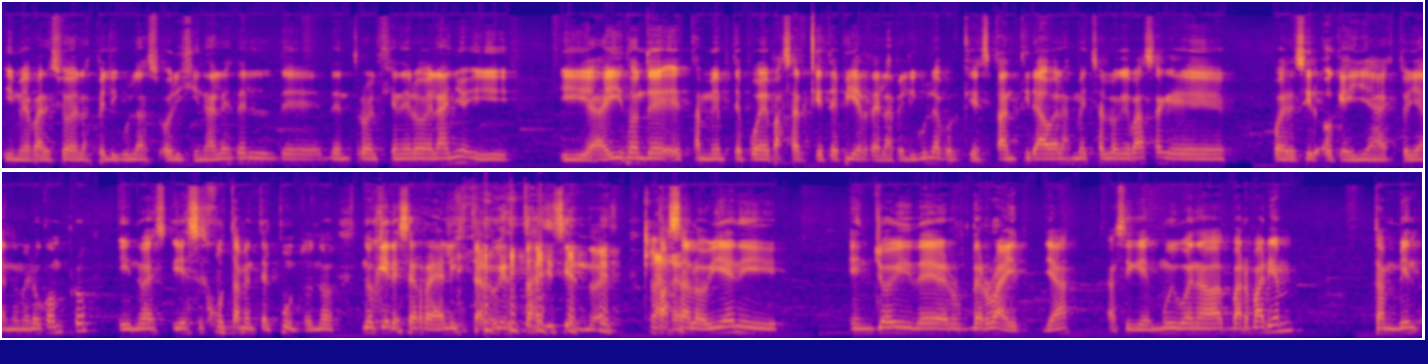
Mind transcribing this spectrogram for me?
y me pareció de las películas originales del- de- dentro del género del año y, y ahí es donde también te puede pasar que te pierde la película porque están tirados las mechas lo que pasa que puedes decir, ok, ya esto ya no me lo compro y, no es, y ese es justamente el punto, no, no quiere ser realista lo que estás diciendo, es Claro. pásalo bien y enjoy the, the ride, ¿ya? Así que muy buena Barbarian. También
